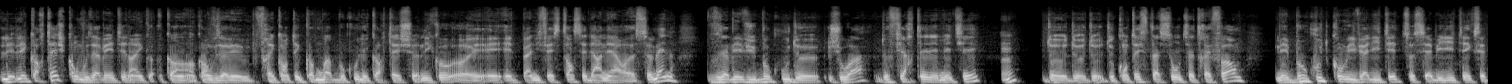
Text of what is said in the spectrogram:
les, cortèges, quand vous avez été dans les, quand, quand, vous avez fréquenté comme moi beaucoup les cortèges, Nico, et, et, de manifestants ces dernières euh, semaines, vous avez vu beaucoup de joie, de fierté des métiers, hum de, de, de, de contestation de cette réforme, mais beaucoup de convivialité, de sociabilité, etc.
